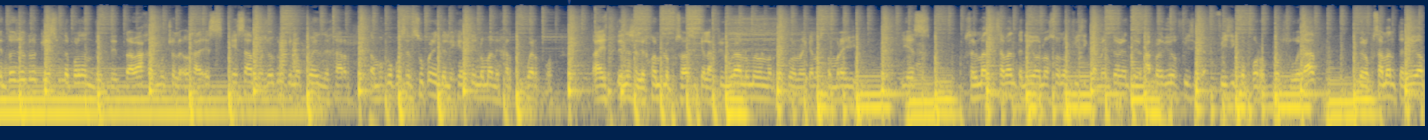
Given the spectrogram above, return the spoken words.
Entonces yo creo que es un deporte donde te trabajas mucho, o sea, es, es ambos, yo creo que no puedes dejar, tampoco puedes ser súper inteligente y no manejar tu cuerpo ahí tienes el ejemplo, pues ahora sí que la figura número uno del americano es Tom Brady. Y es, pues él se ha mantenido no solo físicamente, obviamente ha perdido física, físico por, su edad, pero pues ha mantenido,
